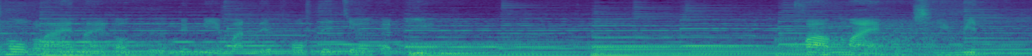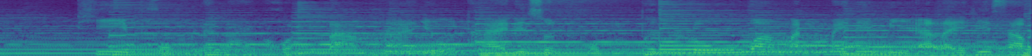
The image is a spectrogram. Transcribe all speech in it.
โชคร้ายหน่อยก็คือไม่มีวันได้พบได้เจอกันอีก ความหมายของชีวิตที่ผมและหลายคนตามหาอยู่ท้ายที่สุดผมเพิ่งรู้ว่ามันไม่ได้มีอะไรที่ซับ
